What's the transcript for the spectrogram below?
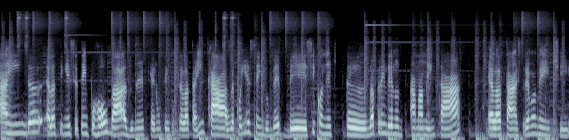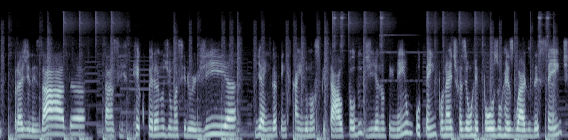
ainda ela tem esse tempo roubado, né? Porque era um tempo para ela estar tá em casa, conhecendo o bebê, se conectando, aprendendo a amamentar. Ela está extremamente fragilizada, está se recuperando de uma cirurgia e ainda tem que ficar indo no hospital todo dia, não tem nem o tempo, né, de fazer um repouso, um resguardo decente,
